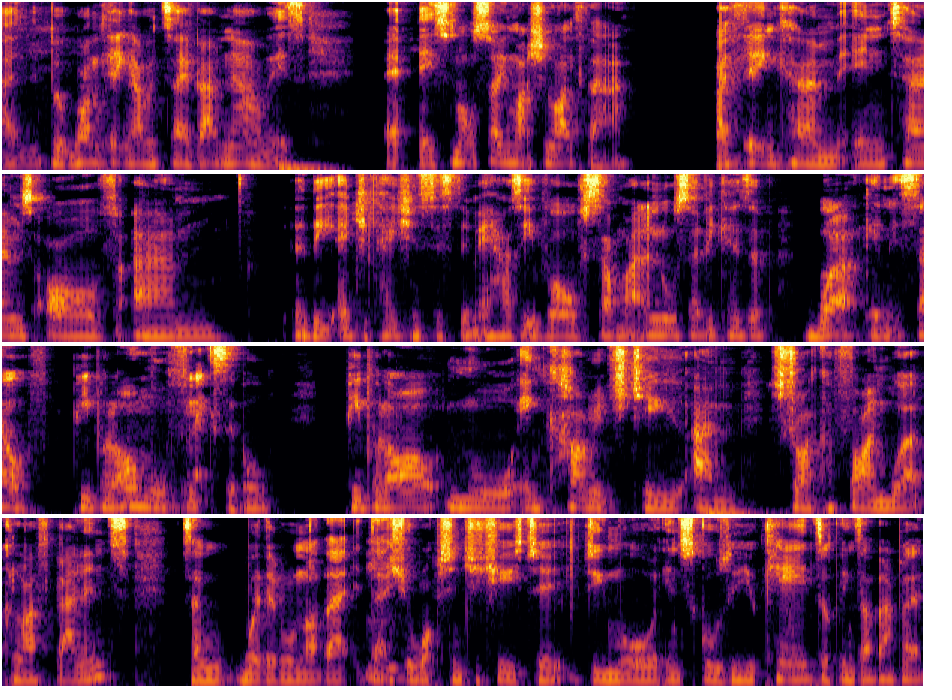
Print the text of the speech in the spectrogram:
and but one thing I would say about now is eh, it's not so much like that. I think um, in terms of um, the education system, it has evolved somewhat, and also because of work in itself, people are more flexible. People are more encouraged to um, strike a fine work-life balance. So whether or not that that's your option to choose to do more in schools with your kids or things like that, but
